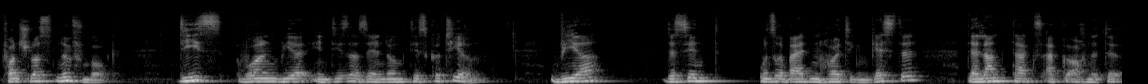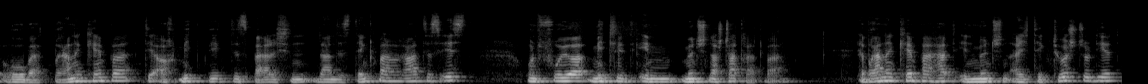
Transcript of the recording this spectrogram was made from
von Schloss Nymphenburg. Dies wollen wir in dieser Sendung diskutieren. Wir, das sind unsere beiden heutigen Gäste, der Landtagsabgeordnete Robert Brannekemper, der auch Mitglied des Bayerischen Landesdenkmalrates ist und früher Mitglied im Münchner Stadtrat war. Herr Brannekemper hat in München Architektur studiert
